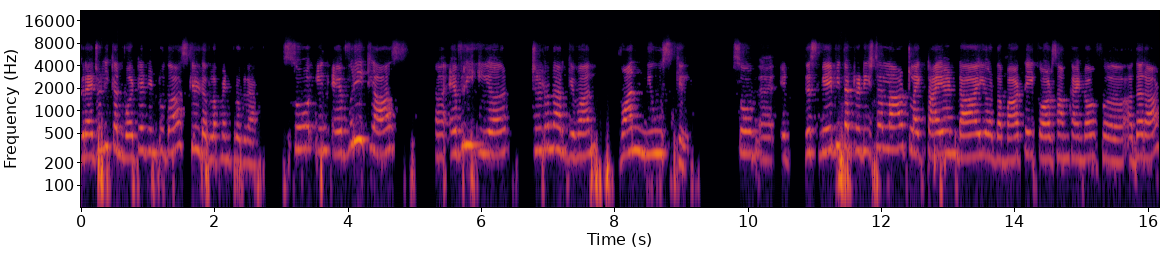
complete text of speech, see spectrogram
gradually converted into the skill development program. So in every class uh, every year children are given one new skill. So uh, it, this may be the traditional art like tie and dye or the batik or some kind of uh, other art.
